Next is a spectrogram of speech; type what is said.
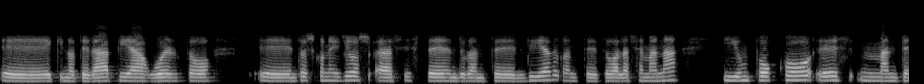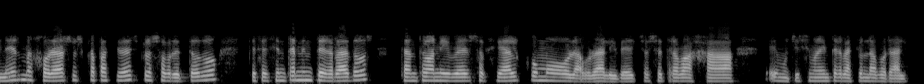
eh, equinoterapia, huerto. Eh, entonces con ellos asisten durante el día, durante toda la semana y un poco es mantener, mejorar sus capacidades, pero sobre todo que se sientan integrados tanto a nivel social como laboral. Y de hecho se trabaja eh, muchísimo la integración laboral.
